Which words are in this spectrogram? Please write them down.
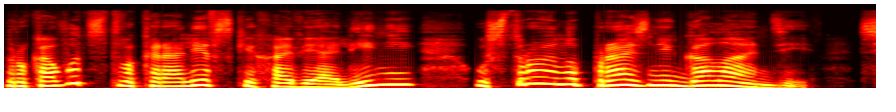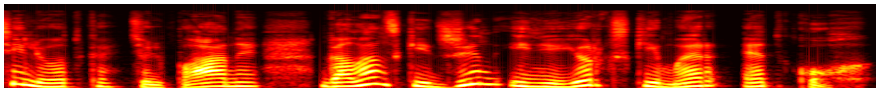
руководство королевских авиалиний устроило праздник Голландии, селедка, тюльпаны, голландский джин и нью-йоркский мэр Эд Кох.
